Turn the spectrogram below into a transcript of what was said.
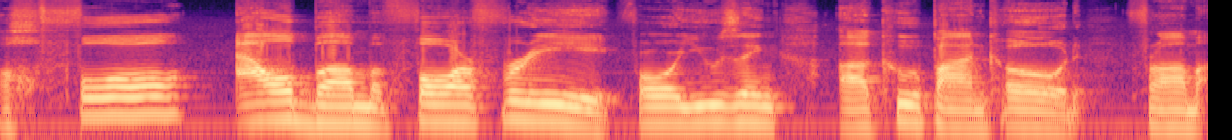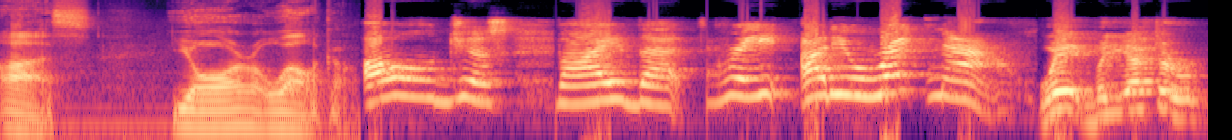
A full album for free for using a coupon code from us. You're welcome. I'll just buy that great audio right now. Wait, but you have to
